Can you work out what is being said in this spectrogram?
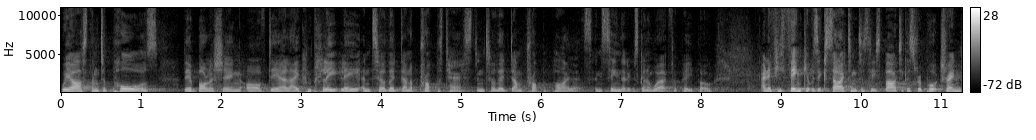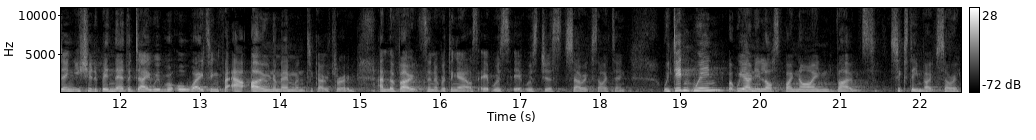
We asked them to pause the abolishing of DLA completely until they'd done a proper test, until they'd done proper pilots and seen that it was going to work for people. And if you think it was exciting to see Spartacus report trending, you should have been there the day we were all waiting for our own amendment to go through and the votes and everything else. It was, it was just so exciting. We didn't win, but we only lost by nine votes, 16 votes, sorry.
